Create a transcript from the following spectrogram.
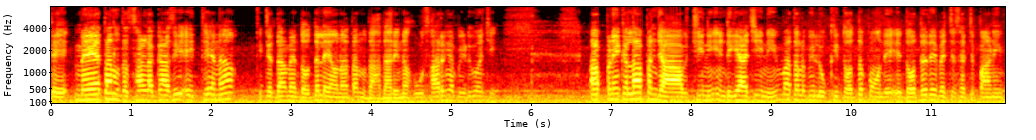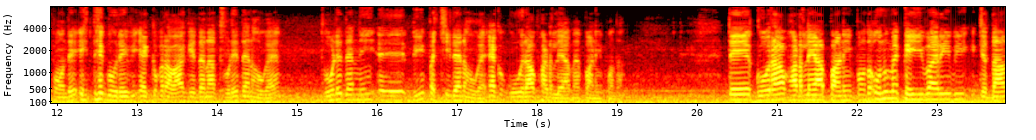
ਤੇ ਮੈਂ ਤੁਹਾਨੂੰ ਦੱਸਣ ਲੱਗਾ ਸੀ, ਇੱਥੇ ਨਾ ਕਿ ਜਿੱਦਾਂ ਮੈਂ ਦੁੱਧ ਲਿਆਉਣਾ, ਤੁਹਾਨੂੰ ਦੱਸਦਾ ਰਹਿਣਾ ਹੋ ਸਾਰੀਆਂ ਵੀਡੀਓਆਂ 'ਚ ਆਪਣੇ ਕੱਲਾ ਪੰਜਾਬ 'ਚ ਹੀ ਨਹੀਂ, ਇੰਡੀਆ 'ਚ ਹੀ ਨਹੀਂ, ਮਤਲਬ ਵੀ ਲੋਕੀ ਦੁੱਧ ਪਾਉਂਦੇ, ਇਹ ਦੁੱਧ ਦੇ ਵਿੱਚ ਸੱਚ ਪਾਣੀ ਪਾਉਂਦੇ, ਇੱਥੇ ਗੋਰੇ ਵੀ ਇੱਕ ਭਰਾਵਾ ਕਿਦਾ ਨਾ ਥੋੜੇ ਦਿਨ ਹੋ ਗਏ ਥੋੜੇ ਦਿਨ ਨਹੀਂ 20 25 ਦਿਨ ਹੋ ਗਏ, ਇੱਕ ਗੋਰਾ ਫੜ ਲਿਆ ਮੈਂ ਪਾਣੀ ਪਾਉਂਦਾ। ਤੇ ਗੋਰਾ ਫੜ ਲਿਆ ਪਾਣੀ ਪਾਉਂਦਾ ਉਹਨੂੰ ਮੈਂ ਕਈ ਵਾਰੀ ਵੀ ਜਿੱਦਾਂ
